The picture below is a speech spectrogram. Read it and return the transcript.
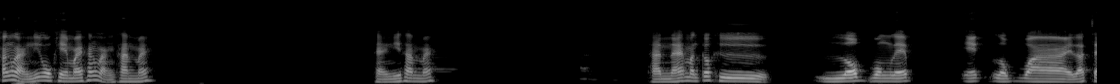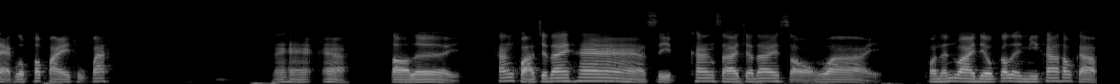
ข้างหลังนี่โอเคไหมข้างหลังทันไหมแผงนี้ทันไหมทันนะมันก็คือ ลบวงเล็บ x ลบ y แล้วแจกลบเข้าไปถูกปะนะฮะอะต่อเลย ข้างขวาจะได้ห้าสิบข้างซ้ายจะได้สอง y เพราะนั้น y เดียวก็เลยมีค่าเท่ากับ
